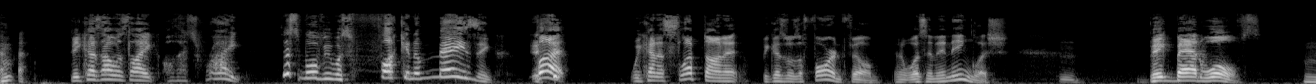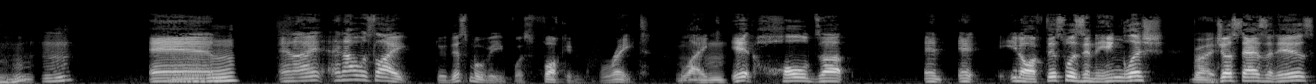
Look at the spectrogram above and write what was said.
because I was like, oh, that's right. This movie was fucking amazing. But we kind of slept on it because it was a foreign film and it wasn't in English. Big Bad Wolves. Mm-hmm. And Mhm. and I and I was like, dude, this movie was fucking great. Like it holds up, and it you know if this was in English, Right. just as it is,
